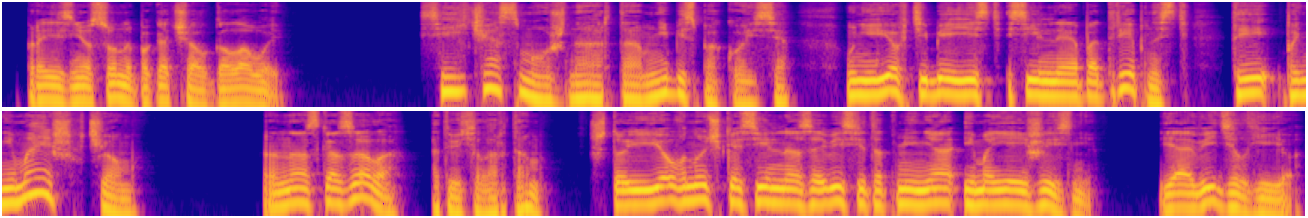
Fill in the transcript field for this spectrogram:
– произнес он и покачал головой. «Сейчас можно, Артам, не беспокойся. У нее в тебе есть сильная потребность. Ты понимаешь, в чем?» «Она сказала», – ответил Артам, – «что ее внучка сильно зависит от меня и моей жизни. Я видел ее.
